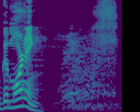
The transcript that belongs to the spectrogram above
Well, good morning.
